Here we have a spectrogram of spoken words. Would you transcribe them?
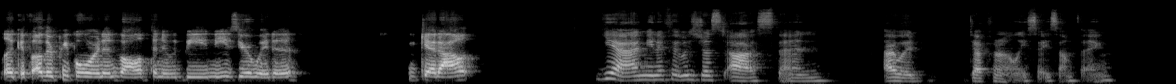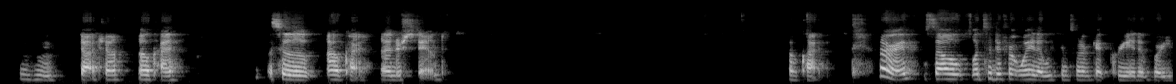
Like if other people weren't involved, then it would be an easier way to get out yeah, I mean, if it was just us, then I would definitely say something. Mm-hmm. Gotcha. Okay. So, okay, I understand. Okay. All right. So, what's a different way that we can sort of get creative where you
